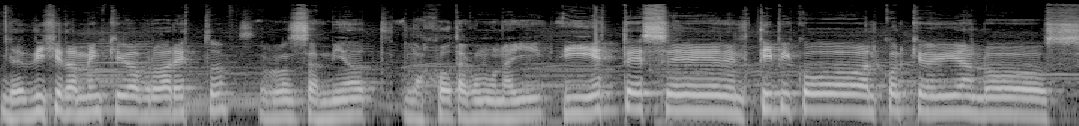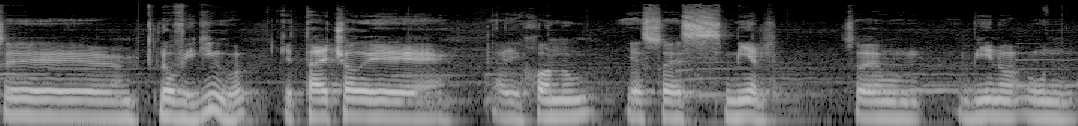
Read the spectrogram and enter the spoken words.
Les dije también que iba a probar esto, se pronuncia Miot, la J una I. Y este es el típico alcohol que bebían los, eh, los vikingos, que está hecho de y eso es miel. Eso es un vino, un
